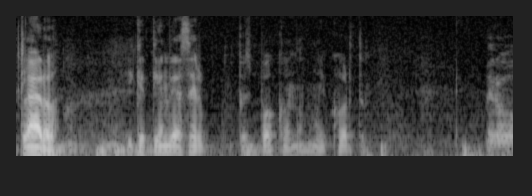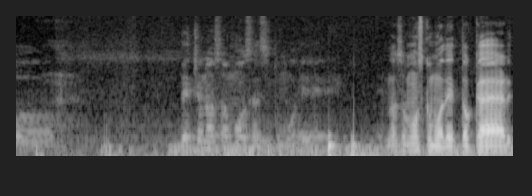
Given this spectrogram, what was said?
Claro. Y que tiende a ser pues poco, ¿no? Muy corto. Pero de hecho no somos así como de no somos como de tocar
